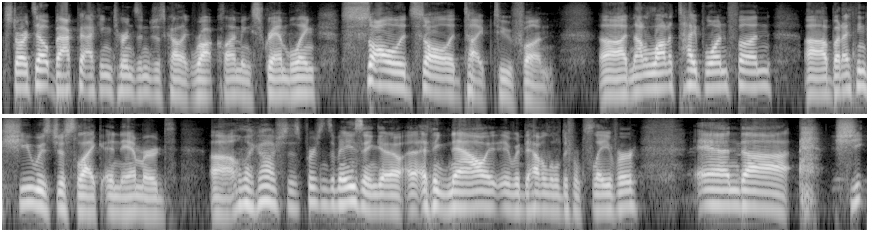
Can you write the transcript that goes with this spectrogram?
starts out backpacking, turns into just kind of like rock climbing, scrambling, solid, solid type two fun. Uh, not a lot of type one fun, uh, but I think she was just like enamored. Uh, oh my gosh, this person's amazing. You know, I think now it, it would have a little different flavor. And uh, she,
